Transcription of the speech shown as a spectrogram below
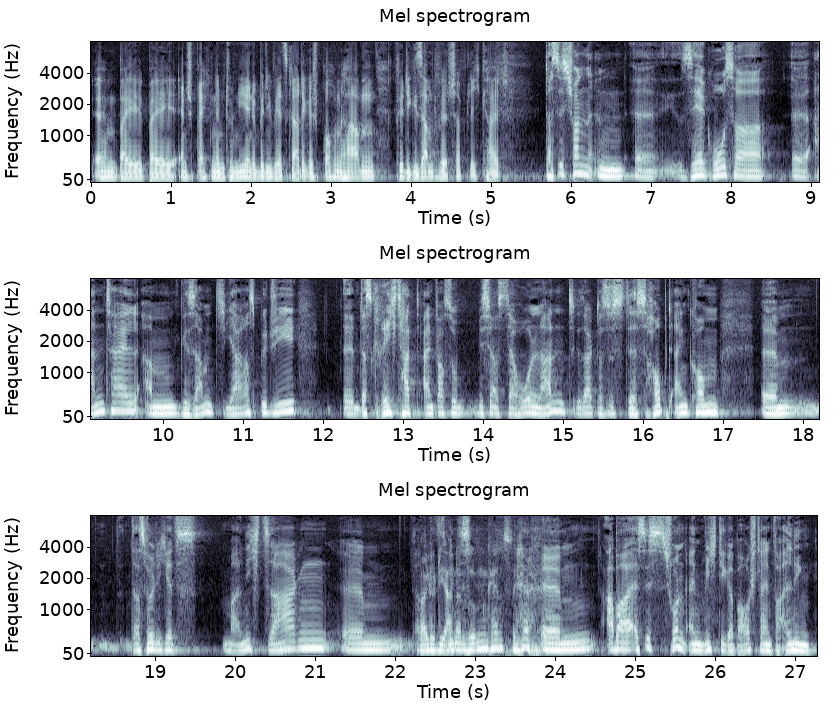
ähm, bei, bei entsprechenden Turnieren, über die wir jetzt gerade gesprochen haben, für die Gesamtwirtschaftlichkeit? Das ist schon ein äh, sehr großer äh, Anteil am Gesamtjahresbudget. Äh, das Gericht hat einfach so ein bisschen aus der hohlen Hand gesagt, das ist das Haupteinkommen. Ähm, das würde ich jetzt mal nicht sagen. Ähm, also Weil du die anderen Summen kennst? Ja. Ähm, aber es ist schon ein wichtiger Baustein, vor allen Dingen,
